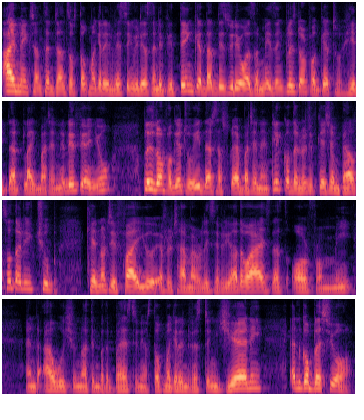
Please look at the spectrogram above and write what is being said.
I make tons and tons of stock market investing videos. And if you think that this video was amazing, please don't forget to hit that like button. And if you're new, please don't forget to hit that subscribe button and click on the notification bell so that YouTube can notify you every time I release a video. Otherwise, that's all from me. And I wish you nothing but the best in your stock market investing journey. And God bless you all.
